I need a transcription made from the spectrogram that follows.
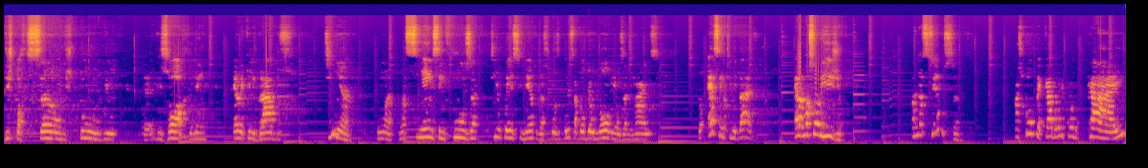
distorção, distúrbio, é, desordem, eram equilibrados, tinha uma, uma ciência infusa, tinha o conhecimento das coisas, por isso Adão deu nome aos animais. Então, essa intimidade era a nossa origem. Nós nascemos santos. Mas com o pecado, o homem quando cai,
